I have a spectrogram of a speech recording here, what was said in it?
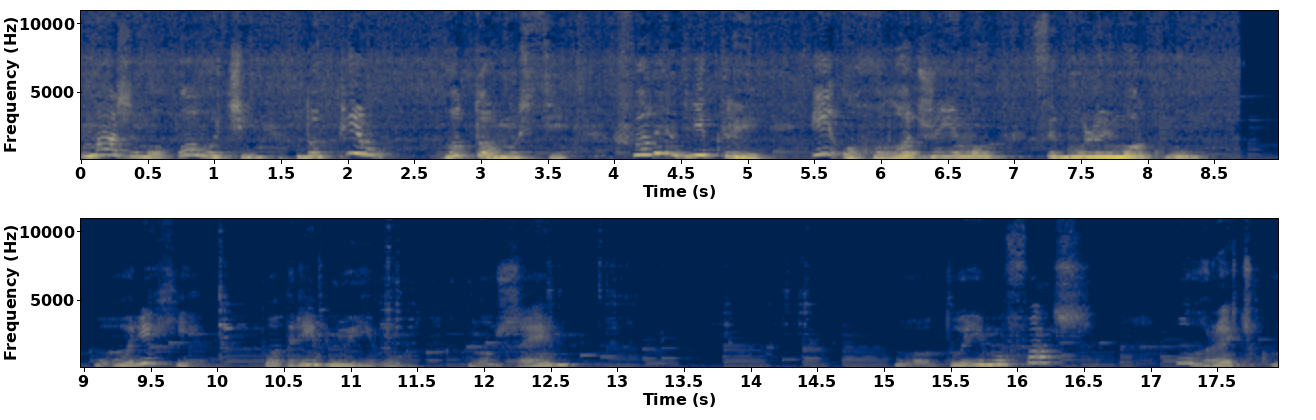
Смажимо овочі до пів готовності, хвилин 2-3 і охолоджуємо цибулю і моркву. Горіхи подрібнюємо ножем. Готуємо фарш у гречку,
